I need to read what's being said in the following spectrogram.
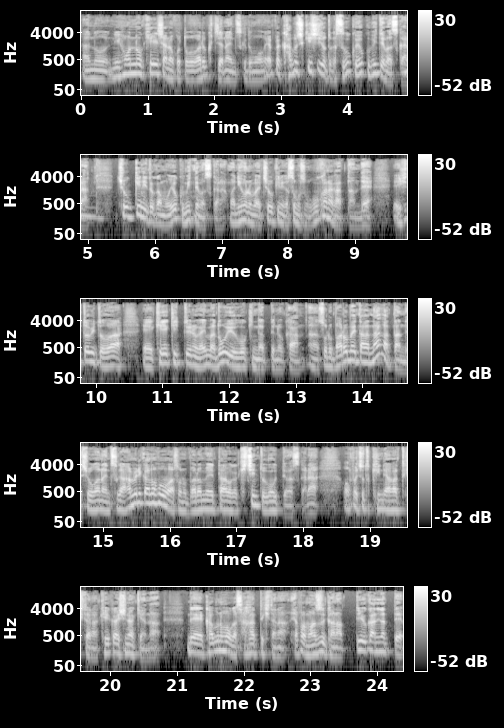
あの、日本の経営者のことを悪口じゃないんですけども、やっぱり株式市場とかすごくよく見てますから、うん、長期金利とかもよく見てますから、まあ日本の場合長期金利がそもそも動かなかったんで、え人々は、え景気っていうのが今どういう動きになってるのか、あそのバロメーターがなかったんでしょうがないんですが、アメリカの方はそのバロメーターがきちんと動いてますから、やっぱりちょっと金利上がってきたな、警戒しなきゃな。で、株の方が下がってきたな、やっぱまずいかなっていう感じになって、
